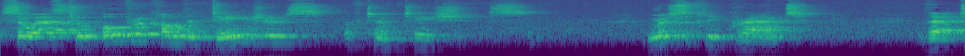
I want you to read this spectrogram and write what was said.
so as to overcome the dangers of temptations. Mercifully grant that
